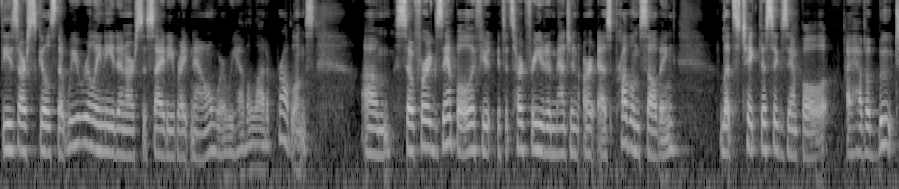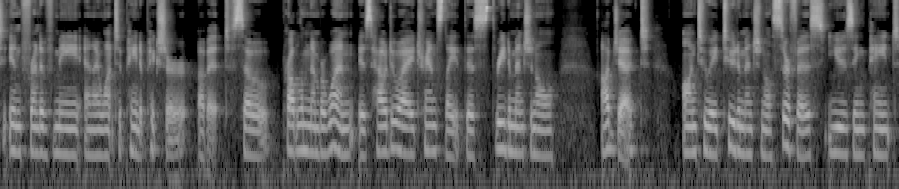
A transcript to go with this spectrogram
these are skills that we really need in our society right now where we have a lot of problems um, so for example if you if it's hard for you to imagine art as problem solving Let's take this example. I have a boot in front of me and I want to paint a picture of it. So, problem number one is how do I translate this three dimensional object onto a two dimensional surface using paint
